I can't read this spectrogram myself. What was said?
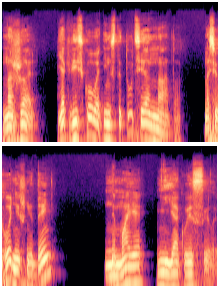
на жаль, як військова інституція НАТО на сьогоднішній день не має ніякої сили.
